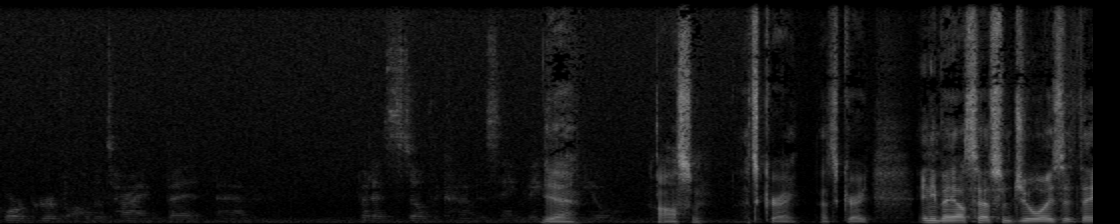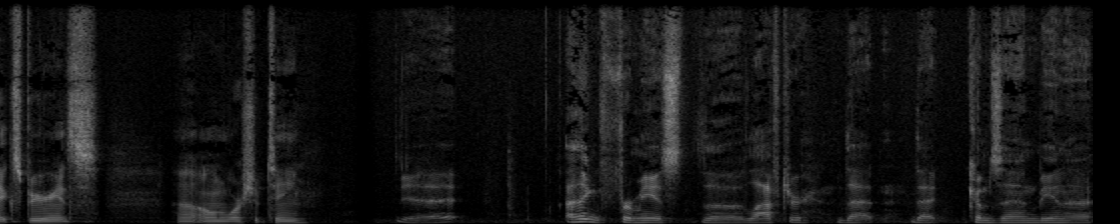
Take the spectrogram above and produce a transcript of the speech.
core group all the time. But it's still the kind of the same basic Yeah. Awesome. That's great. That's great. Anybody else have some joys that they experience uh, on worship team? Yeah, I think for me it's the laughter that that comes in. Being a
